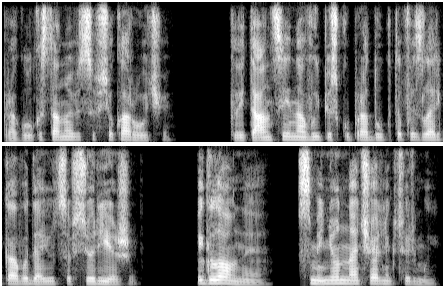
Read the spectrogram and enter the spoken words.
Прогулка становится все короче, Квитанции на выписку продуктов из ларька выдаются все реже. И главное, сменен начальник тюрьмы.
